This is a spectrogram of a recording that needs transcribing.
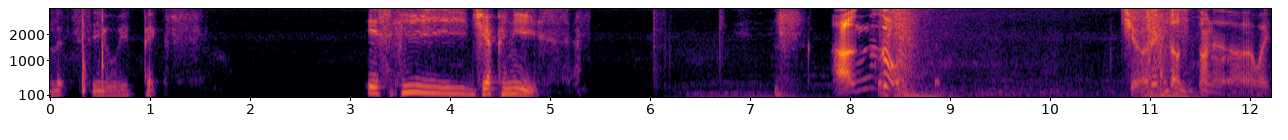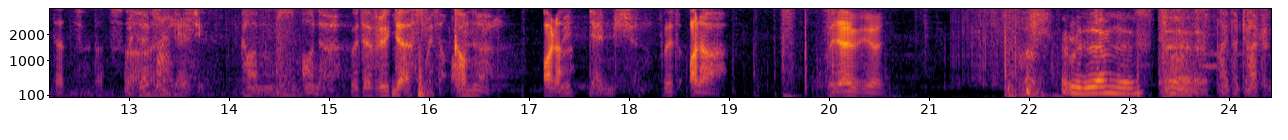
Let's see who he picks. Is he Japanese? Hanzo. Kyoritas. Oh no, uh, wait, that's that's uh, With every Genji. death comes honor. With every death, With come honor, honor. redemption. With honor. With everyone. By the dragon.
